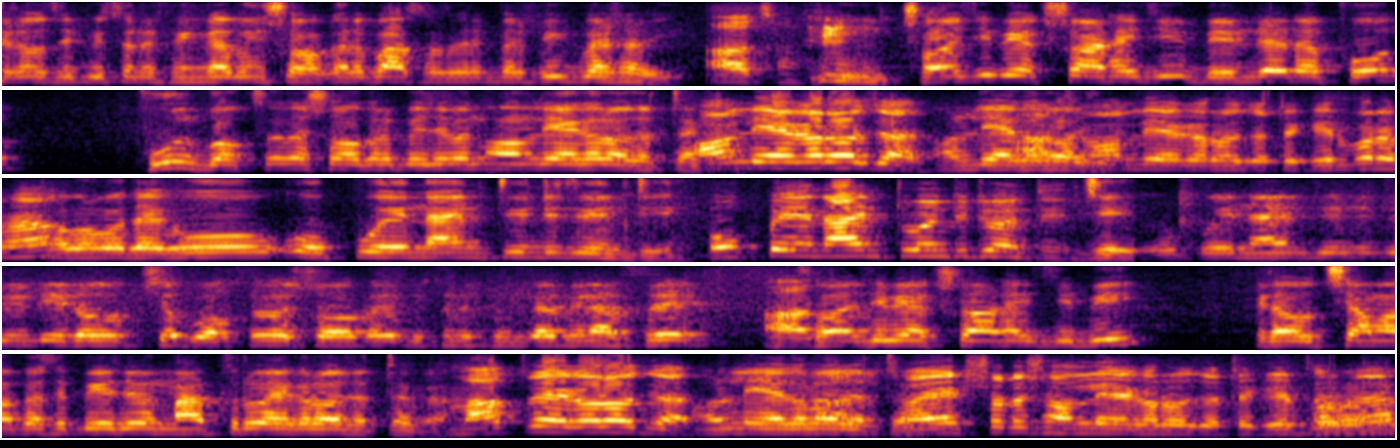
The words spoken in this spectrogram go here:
এটা হচ্ছে পিছনে ফিঙ্গারপ্রিং সহকারে 5000 এর বিগ ব্যাটারি আচ্ছা। 6GB 128GB ব্র্যান্ডেড ফোন ফুল বক্স সহকারে পেয়ে যাবেন অনলি 11000 টাকা। অনলি 11000 অনলি 11000 অনলি 11000 টাকা। এরপরে হ্যাঁ তারপর দেখো Oppo A9 2020 Oppo A9 2020 জি Oppo A9 2020 এটা হচ্ছে বক্স সহকারে পিছনে ফিঙ্গারপ্রিং আছে। 6GB 128GB এটা হচ্ছে আমার কাছে পেয়ে যাবেন মাত্র এগারো হাজার টাকা। মাত্র এগারো হাজার? অনলি এগারো হাজার টাকা। ছয় একশো অনলি এগারো হাজার টাকা। এরপর আমরা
